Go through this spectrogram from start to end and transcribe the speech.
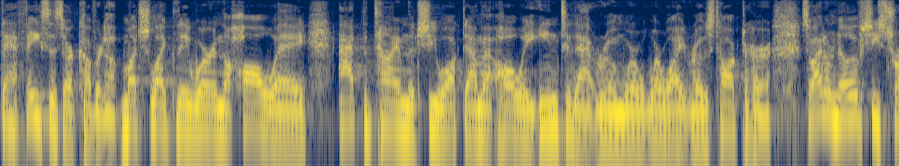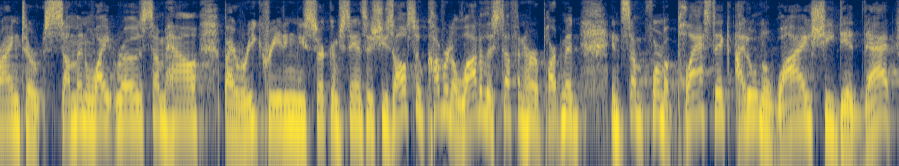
The faces are covered up, much like they were in the hallway at the time that she walked down that hallway into that room where where White Rose talked to her. So I don't know if she's trying to summon White Rose somehow by recreating these circumstances. She's also covered a lot of the stuff in her apartment in some form of plastic. I don't know why she did that.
